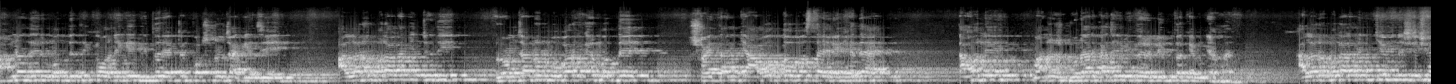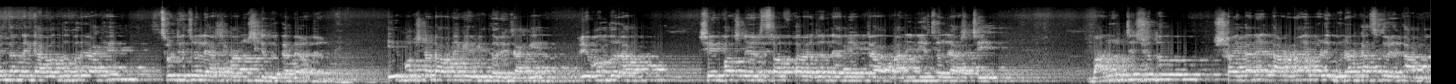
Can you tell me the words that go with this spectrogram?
আপনাদের মধ্যে থেকে অনেকের ভিতরে একটা প্রশ্ন জাগে যে, আল্লাহ রাব্বুল আলামিন যদি রমজানুল মুবারকের মধ্যে শয়তানকে আবদ্ধ অবস্থায় রেখে দেয়, তাহলে মানুষ গুনার কাজের ভিতরে লিপ্ত কেমনে হয়? আল্লাহ রাব্বুল আলামিন কেমনে সেই শয়তানটাকে আবদ্ধ করে রাখে? ছুটে চলে আসে মানুষকে ধোঁকা দেওয়ার জন্য। এই প্রশ্নটা অনেকের ভিতরে জাগে। প্রিয় বন্ধুরা, সেই প্রশ্নের সলভ করার জন্য আমি একটা বাণী নিয়ে চলে আসছি। মানুষ যে শুধু শয়তানের তাড়নায় পড়ে গুনার কাজ করে তা না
